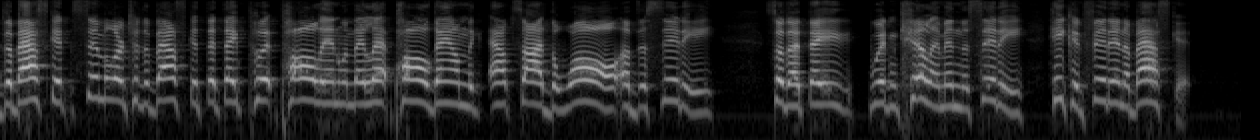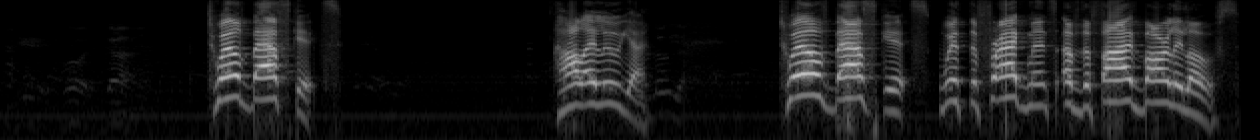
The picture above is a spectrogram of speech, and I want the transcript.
The basket similar to the basket that they put Paul in when they let Paul down the, outside the wall of the city so that they wouldn't kill him in the city. He could fit in a basket. 12 baskets. Hallelujah. 12 baskets with the fragments of the five barley loaves.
